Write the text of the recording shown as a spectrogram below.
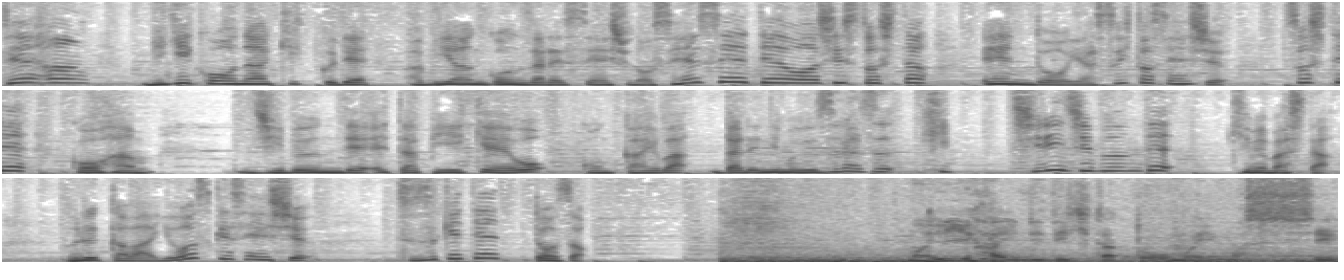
前半右コーナーキックでファビアン・ゴンザレス選手の先制点をアシストした遠藤康人選手。そして後半自分で得た PK を今回は誰にも譲らずきっちり自分で決めました。古川陽介選手。続けてどうぞ。まあ、いい入りできたと思いますし、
